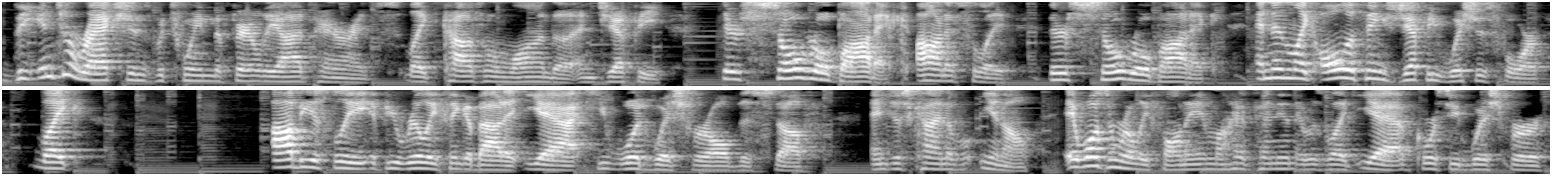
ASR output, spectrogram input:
the interactions between the Fairly Odd Parents, like Cosmo and Wanda and Jeffy, they're so robotic, honestly. They're so robotic. And then, like, all the things Jeffy wishes for, like, obviously, if you really think about it, yeah, he would wish for all this stuff. And just kind of, you know, it wasn't really funny, in my opinion. It was like, yeah, of course he'd wish for,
